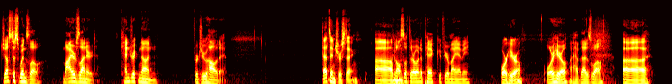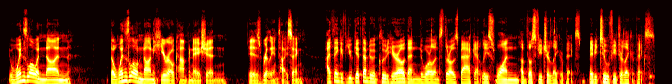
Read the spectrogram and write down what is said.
Justice Winslow, Meyers Leonard, Kendrick Nunn for Jrue Holiday. That's interesting. Um, Could also throw in a pick if you're Miami or Herro. or Herro. I have that as well. Uh, Winslow and Nunn, the Winslow Nunn Herro combination is really enticing. I think if you get them to include Herro, then New Orleans throws back at least one of those future Laker picks, maybe two future Laker picks.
